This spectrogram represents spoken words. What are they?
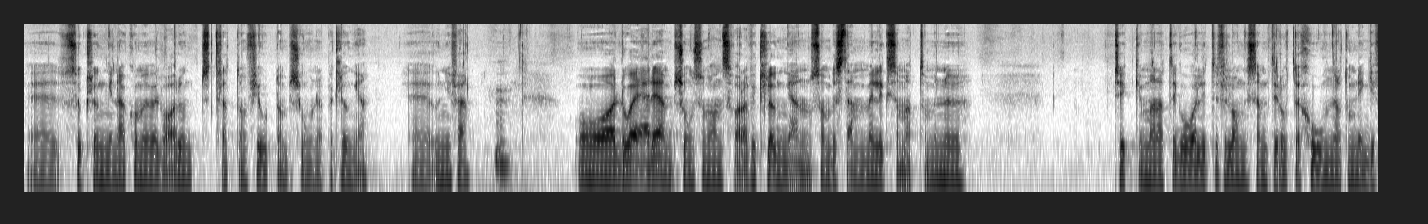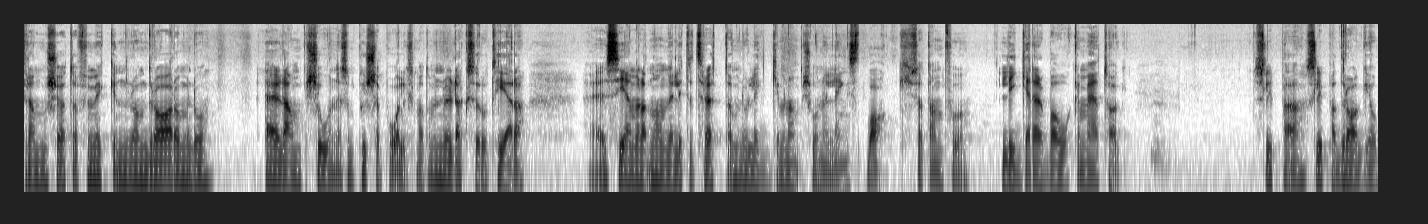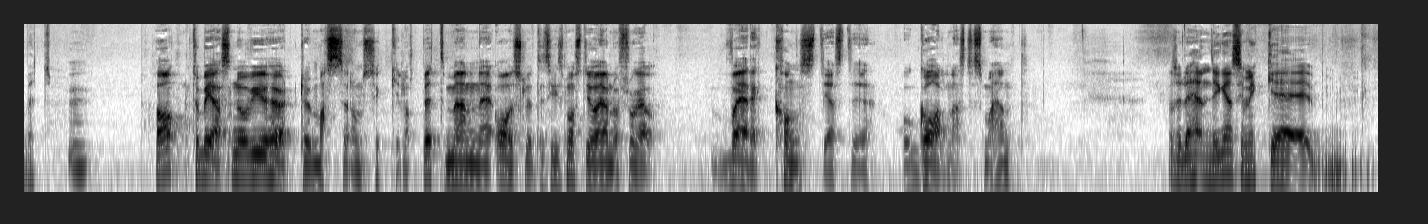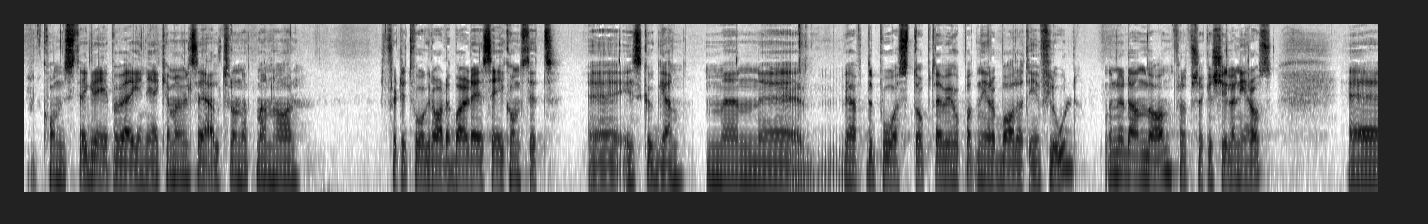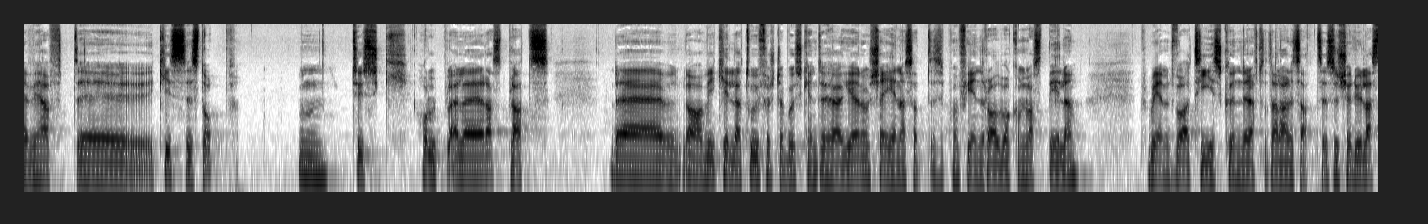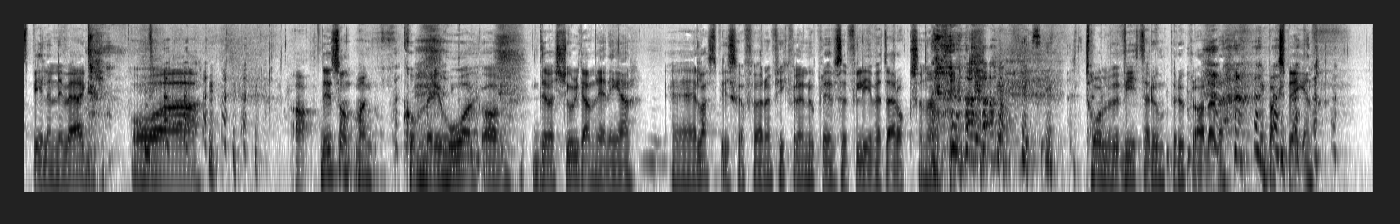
Eh, så klungorna kommer väl vara runt 13-14 personer per klunga ungefär. Mm. Och då är det en person som ansvarar för klungan som bestämmer liksom att men nu tycker man att det går lite för långsamt i rotationer, att de ligger fram och tjötar för mycket när de drar, men då är det den personen som pushar på liksom, att nu är det dags att rotera. Eh, ser man att någon är lite trött, då lägger man den personen längst bak så att han får ligga där och bara åka med ett tag. Slippa, slippa dragjobbet. Mm. Ja, Tobias, nu har vi ju hört massor om cykelloppet, men eh, avslutningsvis måste jag ändå fråga vad är det konstigaste och galnaste som har hänt? Alltså det händer ju ganska mycket konstiga grejer på vägen ner kan man väl säga. Allt från att man har 42 grader, bara det i sig är konstigt, eh, Eh, i skuggan. Men eh, vi har haft depåstopp där vi hoppat ner och badat i en flod under den dagen för att försöka kyla ner oss. Eh, vi har haft eh, kissestopp, en tysk hållpla- eller rastplats Där, ja, vi killar tog första busken till höger och tjejerna satte sig på en fin rad bakom lastbilen. Problemet var att tio sekunder efter att alla hade satt sig så körde ju lastbilen iväg. Och, eh, ja, det är sånt man kommer ihåg av diverse olika anledningar. Eh, lastbilschauffören fick väl en upplevelse för livet där också när han fick 12 vita rumpor uppradade i backspegeln.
